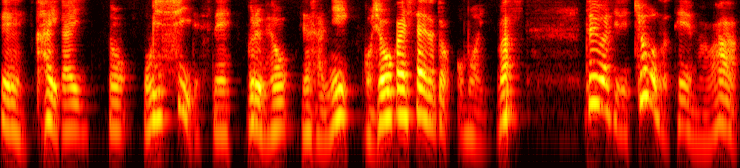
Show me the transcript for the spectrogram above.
えー海外の美味しいですね、グルメを皆さんにご紹介したいなと思います。というわけで今日のテーマは、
